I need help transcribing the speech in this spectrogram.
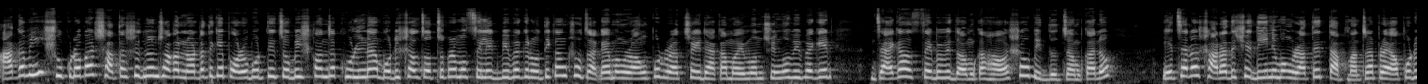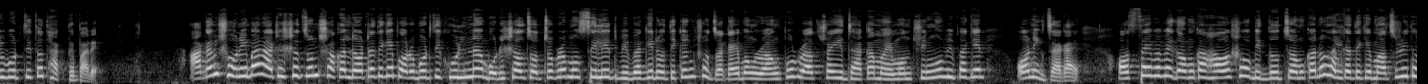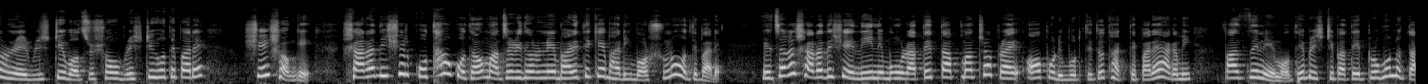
আগামী শুক্রবার সাতাশে জুন সকাল নটা থেকে পরবর্তী চব্বিশ ঘণ্টা খুলনা, বরিশাল, চট্টগ্রাম ও সিলেট বিভাগের অধিকাংশ জায়গা এবং রংপুর, রাজশাহী, ঢাকা, ময়মনসিংহ বিভাগের জায়গা অস্থায়ীভাবে দমকা হাওয়া সহ বিদ্যুৎ চমকানো। এছাড়াও সারা দেশে দিন এবং রাতের তাপমাত্রা প্রায় অপরিবর্তিত থাকতে পারে। আগামী শনিবার, আঠাশে জুন সকাল নটা থেকে পরবর্তী খুলনা, বরিশাল, চট্টগ্রাম ও সিলেট বিভাগের অধিকাংশ জায়গায় এবং রংপুর, রাজশাহী, ঢাকা, ময়মনসিংহ বিভাগের অনেক জায়গায়। অস্থায়ীভাবে দমকা হাওয়া সহ বিদ্যুৎ চমকানো, হালকা থেকে মাঝারি ধরনের বৃষ্টি, বজ্রসহ বৃষ্টি হতে পারে। সেই সঙ্গে সারা দেশের কোথাও কোথাও মাঝারি ধরনের ভারী থেকে ভারী বর্ষণও হতে পারে। এছাড়া সারা দেশে দিন এবং রাতের তাপমাত্রা প্রায় অপরিবর্তিত থাকতে পারে। আগামী পাঁচ দিনের মধ্যে বৃষ্টিপাতের প্রবণতা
